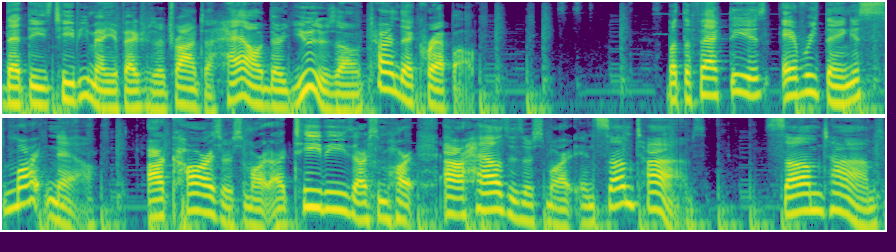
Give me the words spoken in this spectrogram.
that these TV manufacturers are trying to hound their users on. Turn that crap off. But the fact is, everything is smart now. Our cars are smart, our TVs are smart, our houses are smart, and sometimes, sometimes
